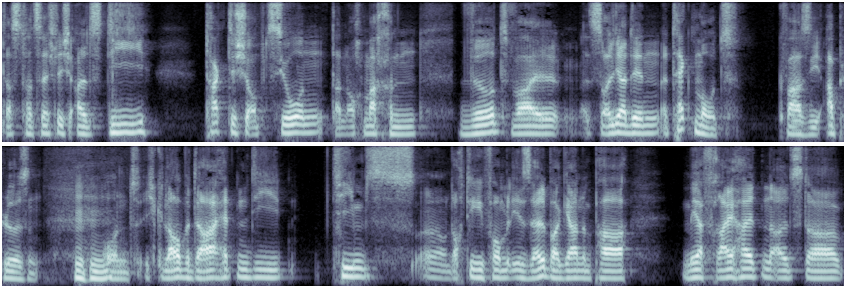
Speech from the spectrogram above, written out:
das tatsächlich als die taktische Option dann auch machen wird, weil es soll ja den Attack Mode quasi ablösen. Mhm. Und ich glaube, da hätten die Teams äh, und auch die Formel E selber gerne ein paar mehr Freiheiten, als da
